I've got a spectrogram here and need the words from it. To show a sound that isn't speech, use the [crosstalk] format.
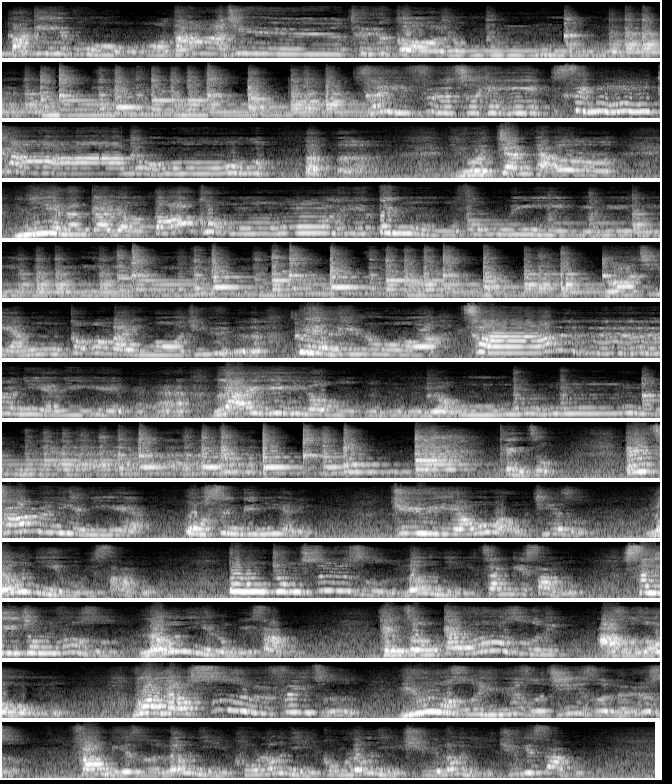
八给不大酒推高龙，谁夫此刻心卡路？又讲。你能够要打空来等风呢？将各位我就别离落长年年来用用。听着，该长年年我生个年龄，具有无节日。六年五的沙漠，东中山是六年长的沙漠，西中五是六年龙的沙漠。听众该五字呢，还是容？我要四日非子，月日、月日、七日、六日，分别是六年苦、六年功、六年虚、六年居的沙漠。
